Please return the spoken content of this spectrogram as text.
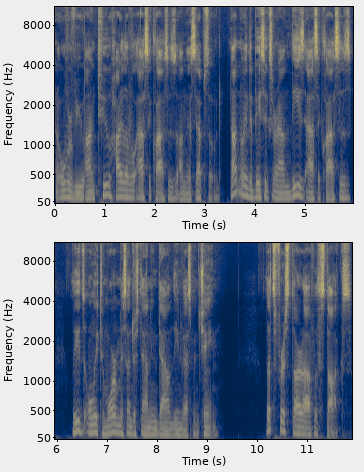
an overview on two high level asset classes on this episode. Not knowing the basics around these asset classes leads only to more misunderstanding down the investment chain. Let's first start off with stocks.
